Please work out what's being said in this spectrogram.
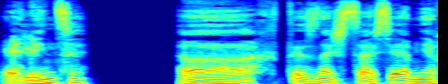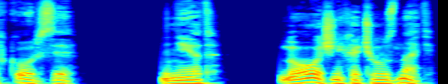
«Элинцы?» «Ах, ты, значит, совсем не в курсе». «Нет, но очень хочу узнать».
